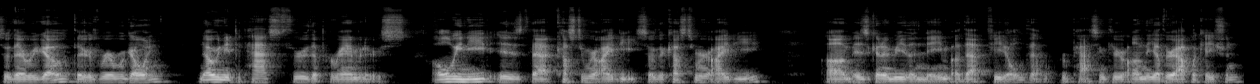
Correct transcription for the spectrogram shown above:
So there we go. There's where we're going. Now we need to pass through the parameters. All we need is that customer ID. So the customer ID um, is going to be the name of that field that we're passing through on the other application.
